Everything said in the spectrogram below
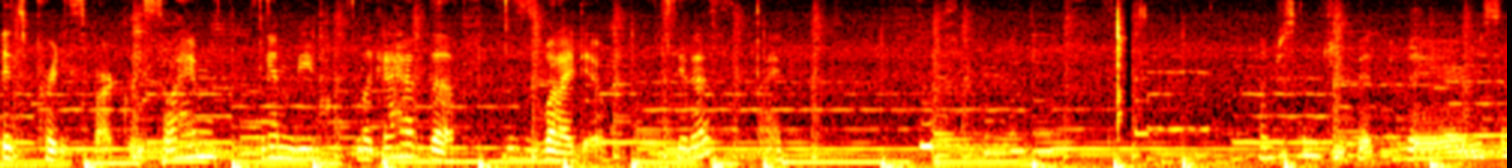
it's pretty sparkly. So I'm gonna be like I have the. This is what I do. See this? I. I'm just gonna keep it very simple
